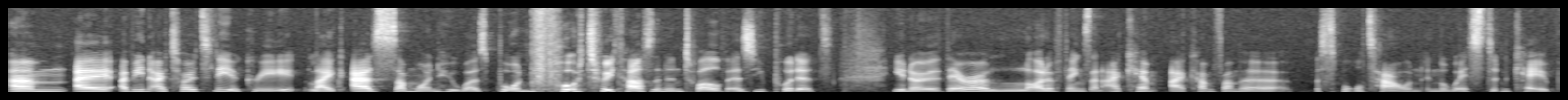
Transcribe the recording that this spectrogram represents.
Um, I, I mean, I totally agree. Like, as someone who was born before 2012, as you put it, you know, there are a lot of things, and I came, I come from a, a small town in the Western Cape.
